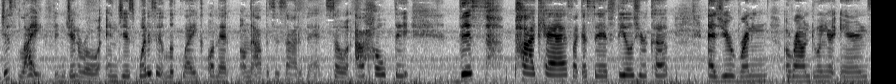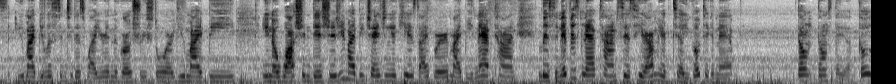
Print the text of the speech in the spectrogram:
just life in general and just what does it look like on that on the opposite side of that. So I hope that this podcast, like I said, fills your cup as you're running around doing your errands. You might be listening to this while you're in the grocery store. You might be, you know, washing dishes. You might be changing your kid's diaper. It might be nap time. Listen, if it's nap time, sis, here, I'm here to tell you, go take a nap. Don't don't stay up. Go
